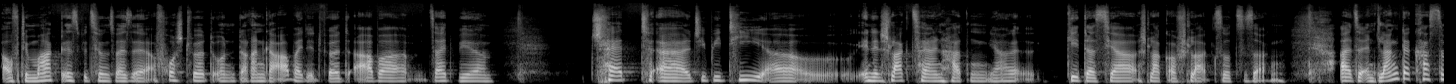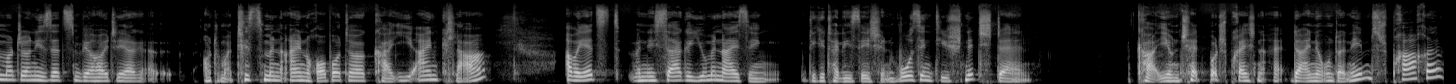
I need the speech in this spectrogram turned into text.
auf dem Markt ist, beziehungsweise erforscht wird und daran gearbeitet wird. Aber seit wir Chat, äh, GPT äh, in den Schlagzeilen hatten, ja, geht das ja Schlag auf Schlag sozusagen. Also entlang der Customer Journey setzen wir heute ja äh, Automatismen ein, Roboter, KI ein, klar. Aber jetzt, wenn ich sage Humanizing Digitalization, wo sind die Schnittstellen? KI und Chatbot sprechen deine Unternehmenssprache.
